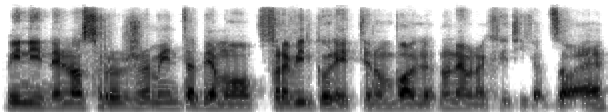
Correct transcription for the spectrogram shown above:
Quindi nel nostro ragionamento abbiamo, fra virgolette, non, voglio, non è una critica Zoe, eh,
